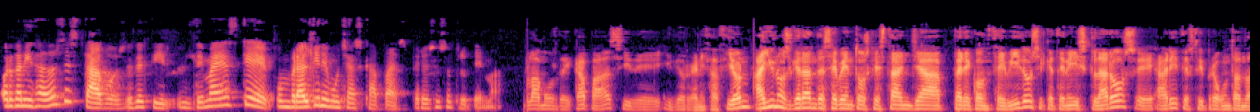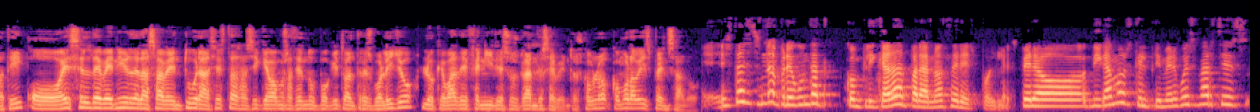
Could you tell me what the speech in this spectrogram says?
Organizados estamos. Es decir, el tema es que Umbral tiene muchas capas, pero eso es otro tema. Hablamos de capas y de, y de organización. Hay unos grandes eventos que están ya preconcebidos y que tenéis claros. Eh, Ari, te estoy preguntando a ti. ¿O es el devenir de las aventuras, estas así que vamos haciendo un poquito al tres bolillo, lo que va a definir esos grandes eventos? ¿Cómo lo, cómo lo habéis pensado? Esta es una pregunta complicada para no hacer spoilers. Pero digamos que el primer West Marches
